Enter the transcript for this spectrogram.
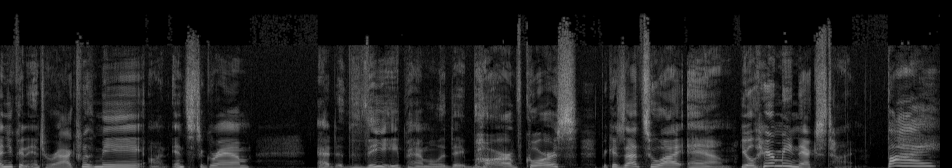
And you can interact with me on Instagram at the Pamela Des Barres, of course, because that's who I am. You'll hear me next time. Bye.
